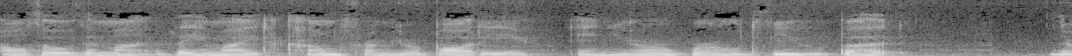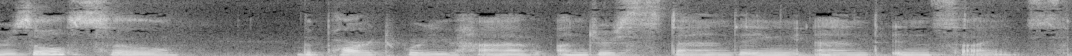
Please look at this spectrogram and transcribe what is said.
although they might, they might come from your body in your worldview, but there's also the part where you have understanding and insights.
